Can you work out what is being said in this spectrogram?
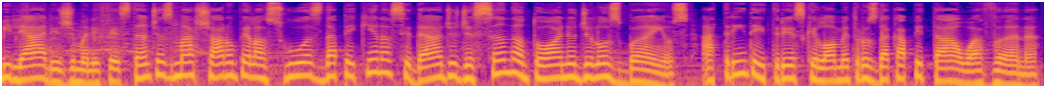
Milhares de manifestantes marcharam pelas ruas da pequena cidade de San Antônio de Los Banhos, a 33 quilômetros da capital, Havana,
